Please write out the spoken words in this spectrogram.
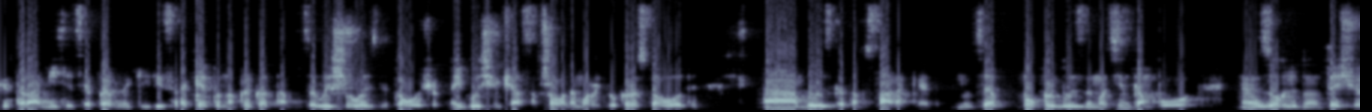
півтора місяця певну кількість ракет, то, наприклад, там залишилось для того, щоб найближчим часом, що вони можуть використовувати, а, близько там 100 ракет. Ну це по приблизним оцінкам, по е, з огляду на те, що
